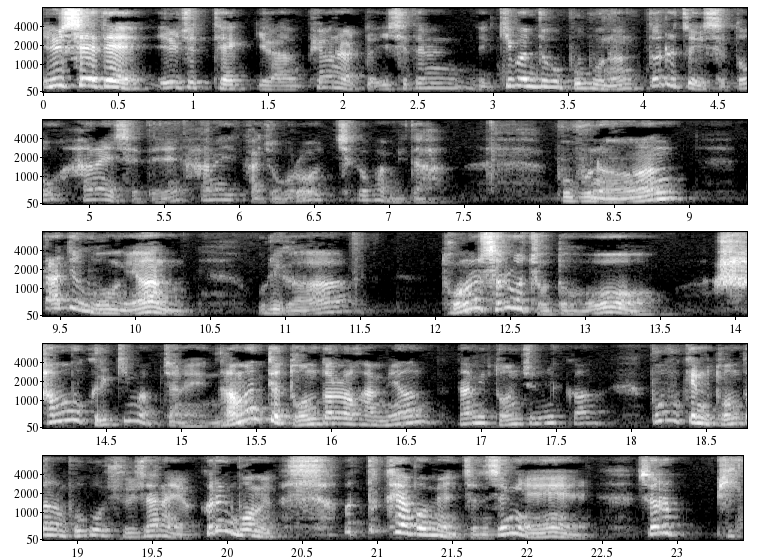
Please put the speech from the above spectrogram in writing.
1세대 1주택이라는 표현할 때 이 세대는 기본적으로 부부는 떨어져 있어도 하나의 세대, 하나의 가족으로 취급합니다. 부부는 따지고 보면 우리가 돈을 서로 줘도 아무 그리낌이 없잖아요. 남한테 돈 달라고 하면 남이 돈 줍니까? 부부끼리는 돈 달라면 부부 주잖아요. 그런 거 보면 어떻게 보면 전생에 서로 빚,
